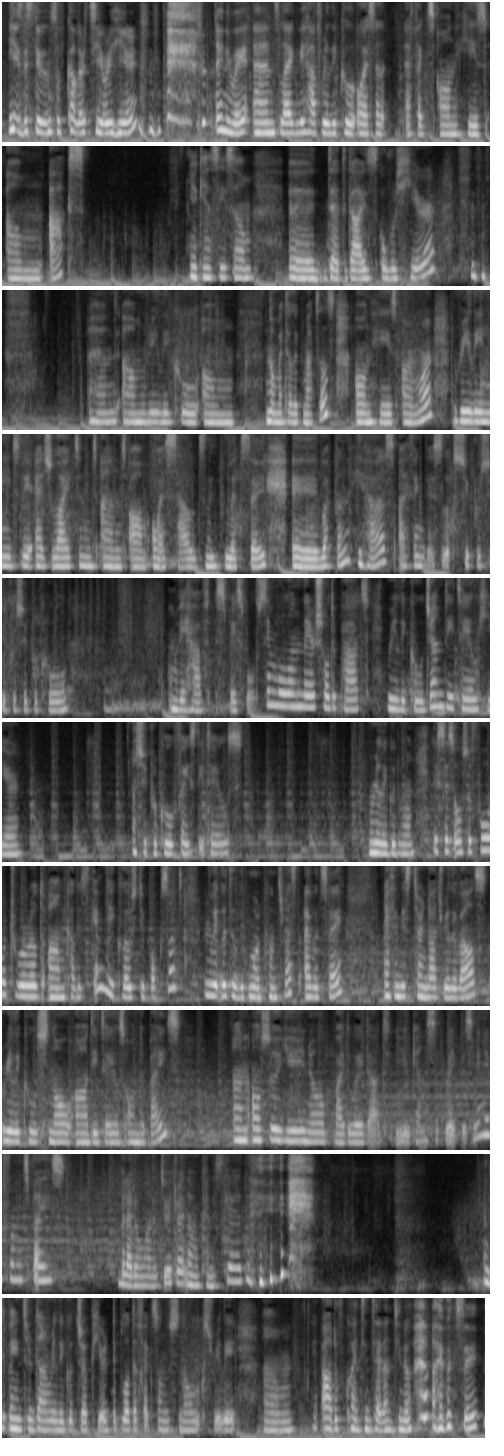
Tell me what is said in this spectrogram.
he's the students of color theory here. Anyway and like we have really cool OSL effects on his um, axe. You can see some uh, dead guys over here. And um, really cool um, no metallic metals on his armor really neatly edge lightened and um, OSL'd let's say a weapon he has. I think this looks super super super cool. We have a Space Wolf symbol on their shoulder pads. Really cool gem detail here. Super cool face details really good one. This is also Forge World um, scheme, close to box art with a little bit more contrast, I would say. I think this turned out really well, really cool snow uh, details on the base. And also you know, by the way, that you can separate this mini from its base. But I don't want to do it right now, I'm kind of the painter done really good job here. The blood effects on the snow looks really um, out of quentin tarantino i would say.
